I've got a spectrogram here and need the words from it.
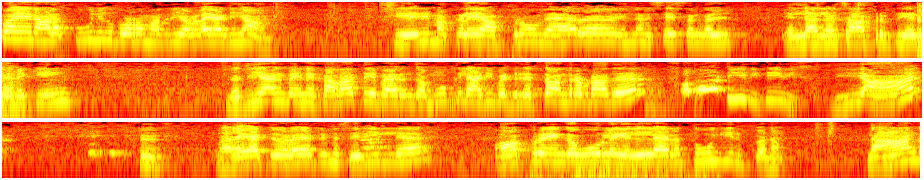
பையனால நாளை ஸ்கூலுக்கு போற மாதிரி விளையாடியா சரி மக்களே அப்புறம் வேற என்ன விசேஷங்கள்? எல்லாம் சாப்பிட்டுருப்பீன்னு நினைக்கி. இந்த ஜியான் பையனை கராத்தே பாருங்க. மூக்கில அடிபட்டு ரத்தம் வந்துடக்கூடாது. அப்போ டிவி டிவி தியான் விளையாட்டு விளையாட்டுன்னு சரியில்லை. அப்புறம் எங்க ஊர்ல எல்லாரும் தூங்கி இருப்பனம் நாங்க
